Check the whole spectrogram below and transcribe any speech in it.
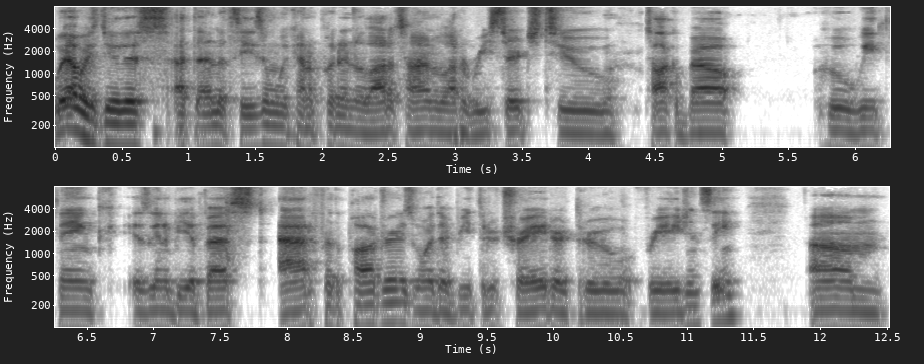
we always do this at the end of the season. We kind of put in a lot of time, a lot of research to talk about who we think is going to be a best ad for the Padres, whether it be through trade or through free agency. Um,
